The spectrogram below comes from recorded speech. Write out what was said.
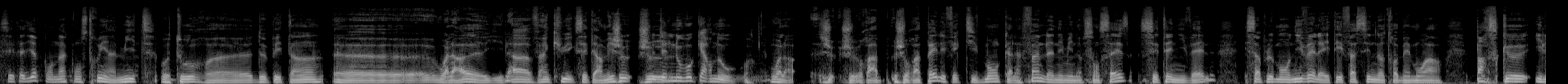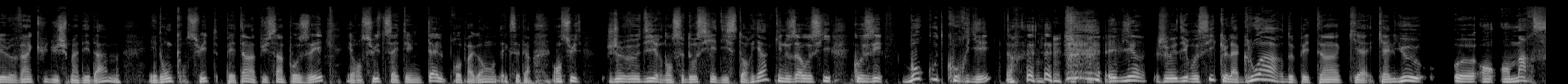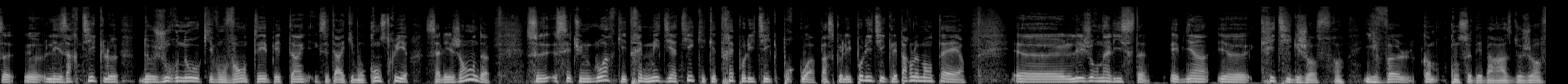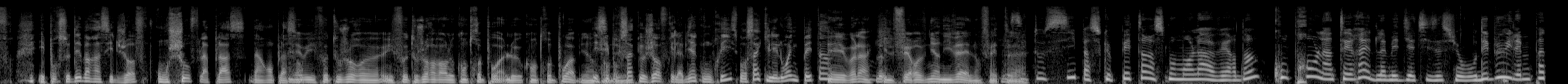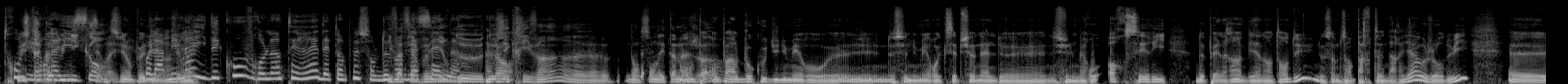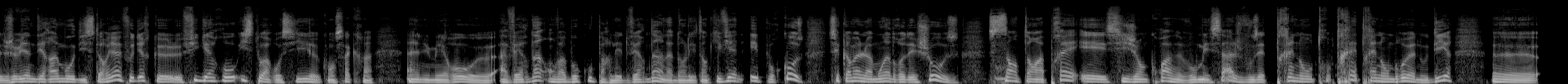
C'est-à-dire qu'on a construit un mythe autour euh, de Pétain. Euh, voilà, il a vaincu, etc. Mais je, je... c'était le nouveau Carnot. Quoi. Voilà, je, je, je rappelle effectivement qu'à la fin de l'année 1916, c'était Nivelle. Et simplement, Nivelle a été effacé de notre mémoire parce que il est le vaincu du chemin des dames. Et donc ensuite, Pétain a pu s'imposer. Et ensuite, ça a été une telle propagande, etc. Ensuite, je veux dire dans ce dossier d'Historia, qui nous a aussi causé beaucoup de courriers, eh bien, je veux dire aussi que la gloire de Pétain qui a, lieu euh, en, mars euh, les articles de journaux qui vont vanter Pétain, etc., qui vont construire sa légende, c'est une gloire qui est très médiatique et qui est très politique. Pourquoi? Parce que les politiques, les parlementaires, euh, les journalistes, eh bien, euh, critiquent Joffre. Ils veulent qu'on se débarrasse de Joffre. Et pour se débarrasser de Joffre, on chauffe la place d'un remplaçant. oui, il faut toujours, euh, il faut toujours avoir le contrepoids, le contrepoids, bien. Et c'est pour ça que Joffre, il a bien compris. C'est pour ça qu'il éloigne Pétain. Et voilà, qu'il fait revenir Nivelle, en fait. C'est aussi parce que Pétain, à ce moment-là, à Verdun, comprend l'intérêt de la médiatisation. Au début, il aime pas trop les journalistes. communicant, si on peut voilà, dire. mais là, il découvre l'intérêt d'être un peu sur le devant de la scène. Il va faire venir deux, écrivains euh, dans son état-major. On, parle beaucoup du numéro, de ce numéro exceptionnel, de, de numéro hors série de pèlerins, bien entendu. Nous sommes en partenariat aujourd'hui. Euh, je viens de dire un mot d'Historia. Il faut dire que le Figaro Histoire aussi euh, consacre un, numéro euh, à Verdun. On va beaucoup parler de Verdun là dans les temps qui viennent. Et pour cause, c'est quand même la moindre des choses. Cent ans après, et si j'en crois vos messages, vous êtes très, très nombreux à nous dire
